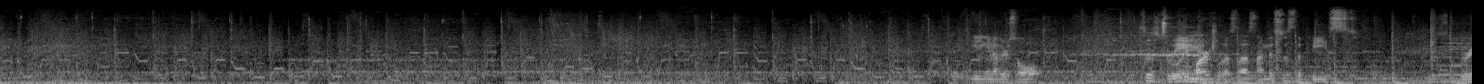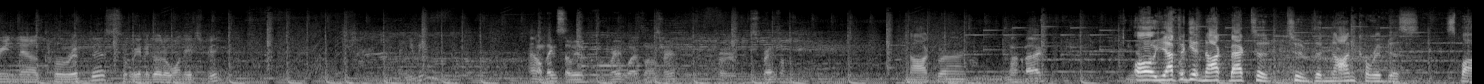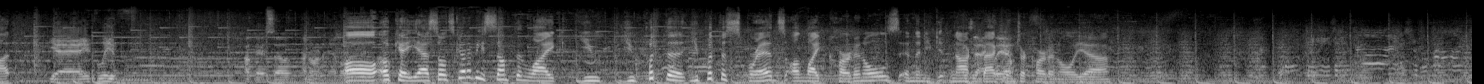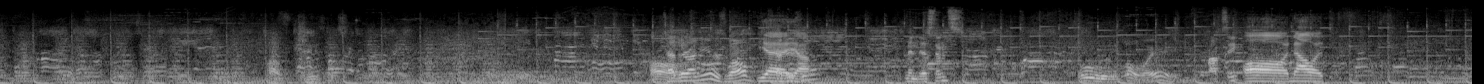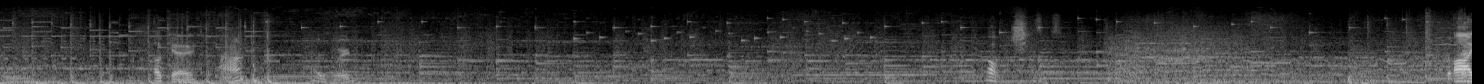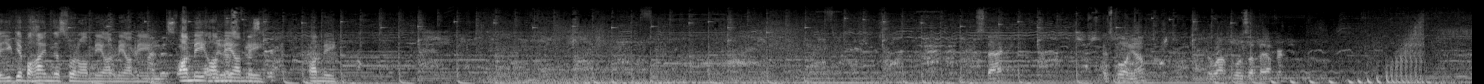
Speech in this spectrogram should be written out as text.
Eating another soul. This is So we ate green. Martialist last time. This was the Beast. He's green now. Charybdis. So we're gonna go to one HP. Maybe? I don't think so. We have Raid Wise on us, right? For spread something. knockback. Not bad. Oh, you have to get knocked back to to the non-Charybdis spot. Yeah, you believe. Okay, so I don't want to handle Oh, okay, yeah. So it's gonna be something like you you put the you put the spreads on like cardinals, and then you get knocked Exactly, back yeah. into cardinal. Yeah. Oh Jesus. Oh. Tether on you as well. Yeah, Tether's yeah. On it? Min distance. Ooh, Oh, wait. Proxy. Oh, now it. Okay. Huh? That was weird. Oh, Jesus. Uh, you get behind this one on me, on me, on me. Behind this On one? me, on Only me, this on me. On me. Blowing up. The rock blows up after.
